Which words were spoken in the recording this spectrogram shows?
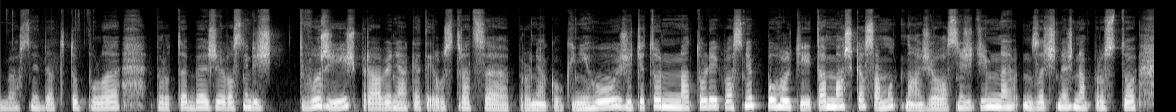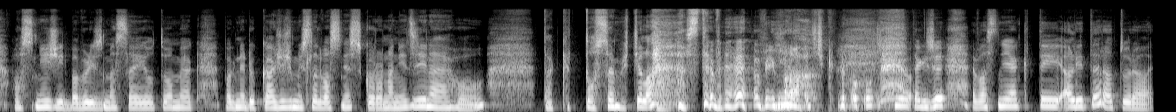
vlastně dát to pole pro tebe, že vlastně když tvoříš právě nějaké ty ilustrace pro nějakou knihu, že tě to natolik vlastně pohltí. Ta maška samotná, že vlastně, že tím na, začneš naprosto vlastně žít. Bavili jsme se i o tom, jak pak nedokážeš myslet vlastně skoro na nic jiného. Tak to jsem chtěla z tebe vymáčknout. Jo. Jo. Takže vlastně jak ty a literatura.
